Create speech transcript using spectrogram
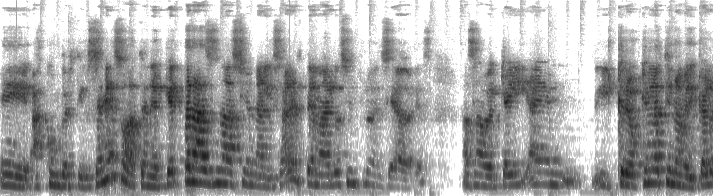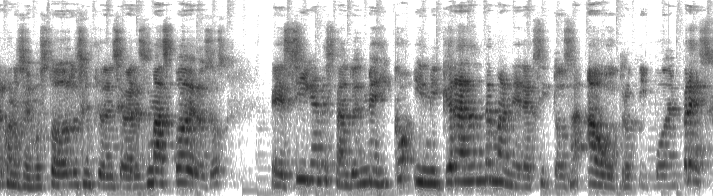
eh, a convertirse en eso, a tener que transnacionalizar el tema de los influenciadores a saber que hay, y creo que en Latinoamérica lo conocemos todos, los influenciadores más poderosos eh, siguen estando en México y migraron de manera exitosa a otro tipo de empresas,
